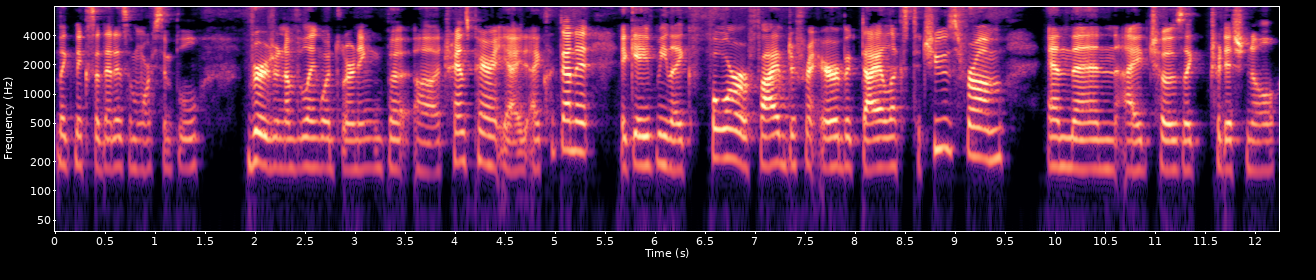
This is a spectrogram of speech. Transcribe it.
like Nick said that is a more simple version of language learning. But uh, transparent, yeah, I, I clicked on it. It gave me like four or five different Arabic dialects to choose from, and then I chose like traditional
